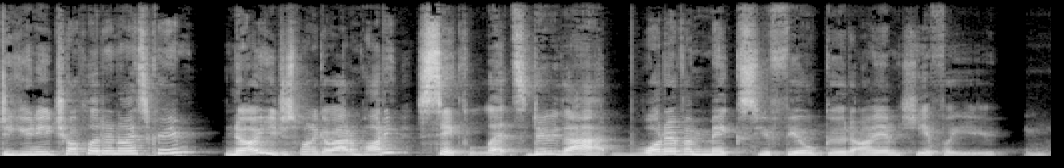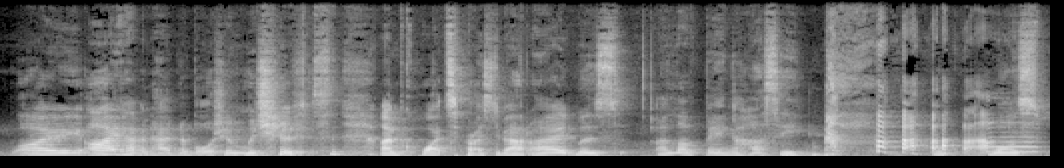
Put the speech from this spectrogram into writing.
Do you need chocolate and ice cream? No, you just want to go out and party? Sick. Let's do that. Whatever makes you feel good, I am here for you. I I haven't had an abortion, which is, I'm quite surprised about. I was I love being a hussy. was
